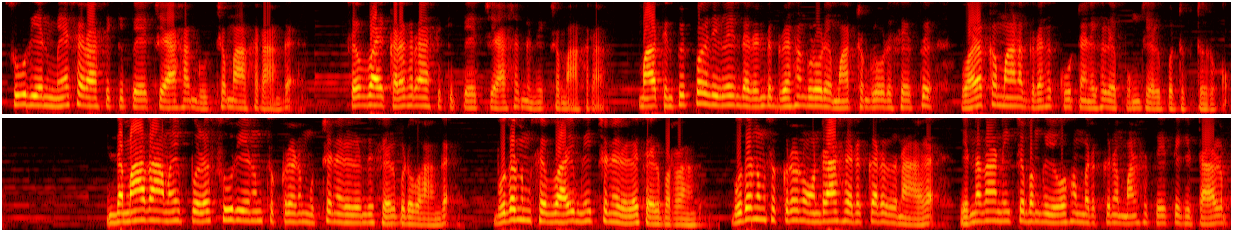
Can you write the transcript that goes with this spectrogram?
சூரியன் மேச ராசிக்கு பயிற்சியாக அங்கு உச்சமாகறாங்க. செவ்வாய் கடகராசிக்கு பேச்சியாக அங்கு நீச்சமாகிறார். மாதத்தின் பிற்பகுதிகளில் இந்த ரெண்டு கிரகங்களுடைய மாற்றங்களோடு சேர்த்து வழக்கமான கிரக கூட்டணிகள் எப்பவும் செயல்பட்டுக்கிட்டு இருக்கும். இந்த மாத அமைப்பில் சூரியனும் சுக்கிரனும் உச்ச நிலையிலிருந்து செயல்படுவாங்க. புதனும் செவ்வாயும் நீச்ச நிலையில் செயல்படுறாங்க. புதனும் சுக்கிரனும் ஒன்றாக இருக்கிறதுனால என்னதான் நீச்சபங்க யோகம் இருக்குன்னு மனசு தேர்த்திக்கிட்டாலும்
